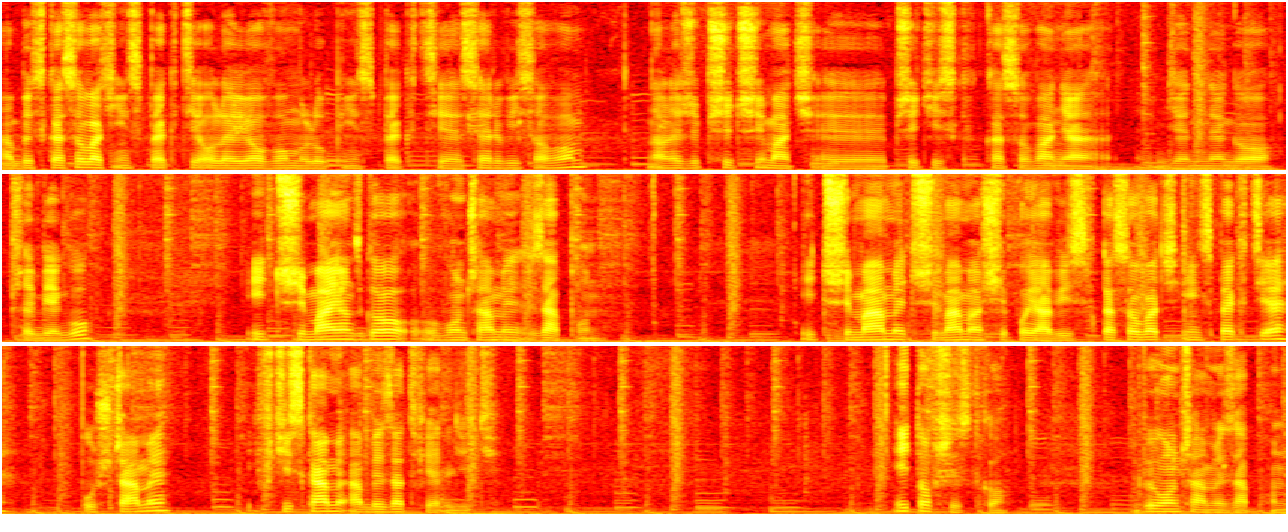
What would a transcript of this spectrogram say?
Aby skasować inspekcję olejową lub inspekcję serwisową, należy przytrzymać y, przycisk kasowania dziennego przebiegu i trzymając go włączamy zapłon. I trzymamy, trzymamy aż się pojawi. Skasować inspekcję, puszczamy i wciskamy, aby zatwierdzić. I to wszystko. Wyłączamy zapłon.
